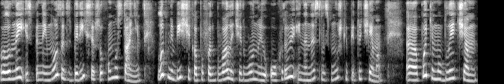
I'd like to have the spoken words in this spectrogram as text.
головний і спинний мозок зберігся в сухому стані. Лоб небіжчика пофарбували червоною охрою і нанесли смужки під очима. Е, Потім обличчя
